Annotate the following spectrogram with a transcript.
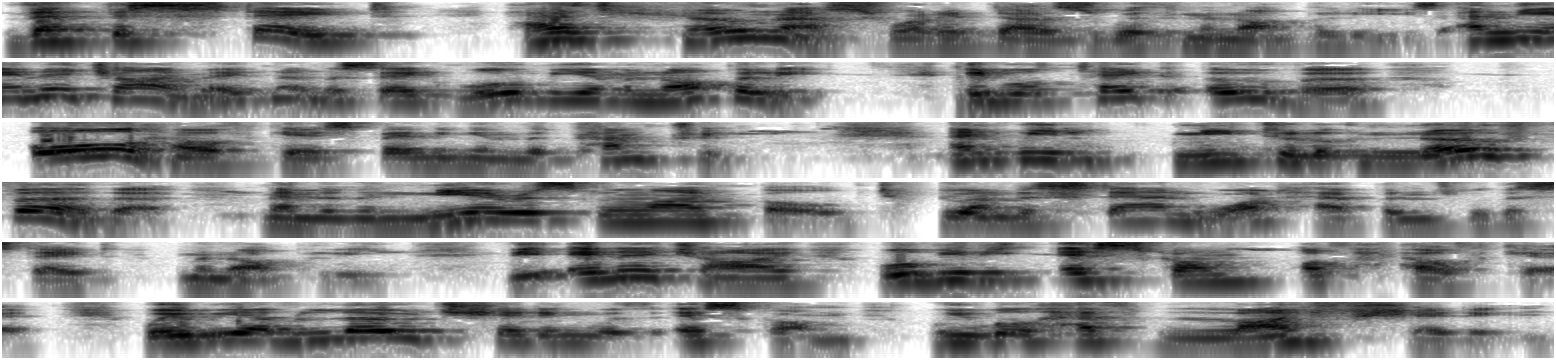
that the state has shown us what it does with monopolies. And the NHI, make no mistake, will be a monopoly. It will take over all healthcare spending in the country. And we need to look no further than the nearest light bulb to understand what happens with a state monopoly. The NHI will be the Eskom of healthcare. Where we have load shedding with Eskom, we will have life shedding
